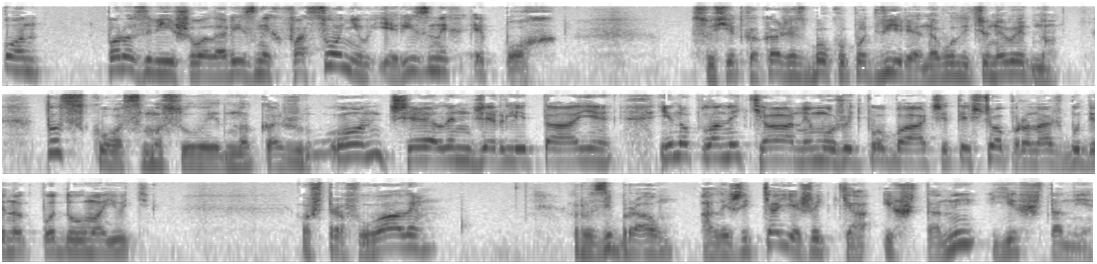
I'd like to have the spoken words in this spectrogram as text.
Он порозвішувала різних фасонів і різних епох. Сусідка каже, з боку подвір'я на вулицю не видно. То з космосу видно, кажу. Он челенджер літає, інопланетяни можуть побачити, що про наш будинок подумають. Оштрафували розібрав, але життя є життя, і штани є штани.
